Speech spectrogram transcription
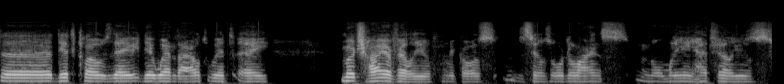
uh, did close, they, they went out with a much higher value because the sales order lines normally had values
